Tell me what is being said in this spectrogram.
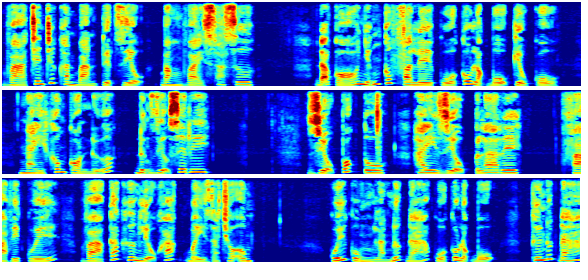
và trên chiếc khăn bàn tuyệt diệu bằng vải sa sơ. Đã có những cốc pha lê của câu lạc bộ kiểu cổ, này không còn nữa, đựng rượu seri. Rượu Porto hay rượu Clare, pha với quế và các hương liệu khác bày ra cho ông. Cuối cùng là nước đá của câu lạc bộ. Thứ nước đá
